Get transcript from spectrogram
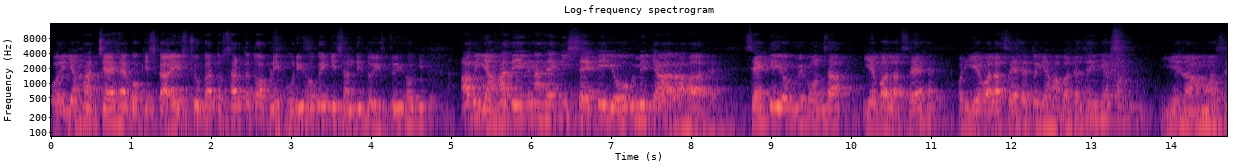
और यहाँ च है वो किसका? है इष्टु का। तो शर्त तो अपनी पूरी हो गई कि संधि तो इष्टु ही होगी। अब यहाँ देखना है कि स के योग में क्या आ रहा है। स के योग में कौन सा? ये वाला स है। और ये वाला स है तो यहाँ बदल देंगे अपन। ये रामस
